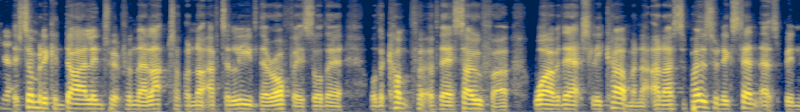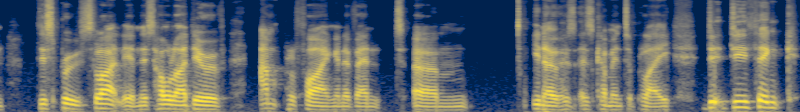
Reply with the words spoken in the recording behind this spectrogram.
Yeah. If somebody can dial into it from their laptop and not have to leave their office or their or the comfort of their sofa, why would they actually come? And and I suppose to an extent that's been disproved slightly, and this whole idea of amplifying an event, um, you know, has has come into play. Do, do you think?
